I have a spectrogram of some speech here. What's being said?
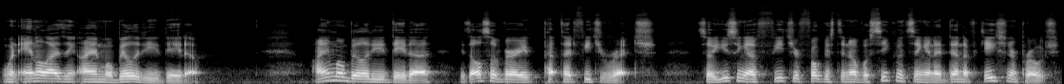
when analyzing ion mobility data. Ion mobility data is also very peptide feature rich, so using a feature focused de novo sequencing and identification approach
